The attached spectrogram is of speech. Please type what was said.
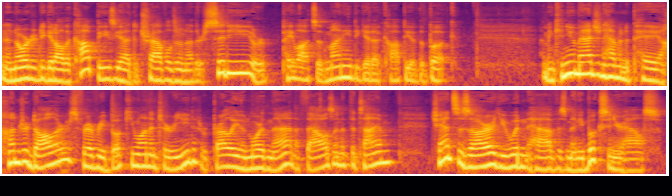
And in order to get all the copies, you had to travel to another city or pay lots of money to get a copy of the book. I mean, can you imagine having to pay $100 for every book you wanted to read, or probably even more than that, a thousand at the time? Chances are you wouldn't have as many books in your house.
